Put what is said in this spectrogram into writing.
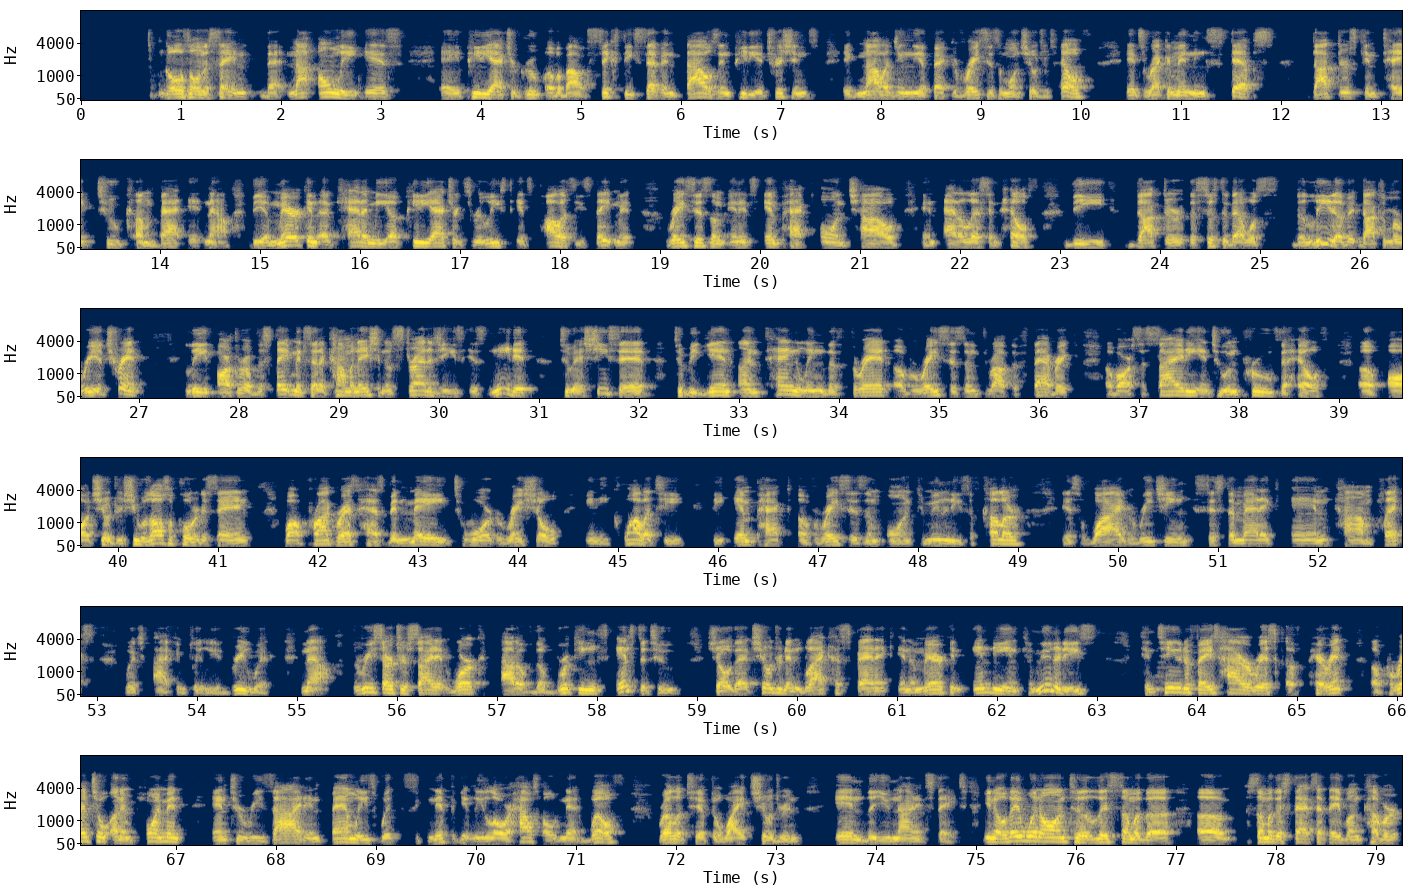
goes on to say that not only is a pediatric group of about 67,000 pediatricians acknowledging the effect of racism on children's health, it's recommending steps doctors can take to combat it. Now, the American Academy of Pediatrics released its policy statement, Racism and its Impact on Child and Adolescent Health. The doctor, the sister that was the lead of it, Dr. Maria Trent, lead author of the statement, said a combination of strategies is needed to, as she said, to begin untangling the thread of racism throughout the fabric of our society and to improve the health of all children. She was also quoted as saying, while progress has been made toward racial inequality, the impact of racism on communities of color is wide reaching, systematic, and complex which I completely agree with. Now, the researchers cited work out of the Brookings Institute show that children in Black, Hispanic, and American Indian communities continue to face higher risk of parent of parental unemployment and to reside in families with significantly lower household net wealth relative to white children in the United States. You know, they went on to list some of the uh, some of the stats that they've uncovered.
